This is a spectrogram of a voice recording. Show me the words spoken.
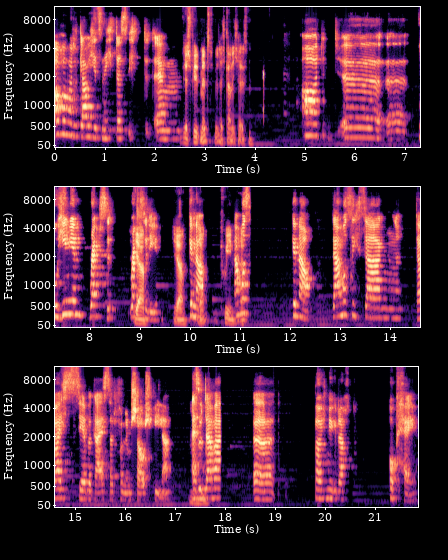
oh, das glaube ich jetzt nicht, dass ich. Ähm, Wer spielt mit? Will ich gar nicht helfen. Oh, äh, äh, Bohemian Rhapsody. Rhapsody. Ja, ja genau. Ja, Queen. Da ja. Muss, genau. Da muss ich sagen, da war ich sehr begeistert von dem Schauspieler. Also mhm. Also da war, äh, da habe ich mir gedacht, okay,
